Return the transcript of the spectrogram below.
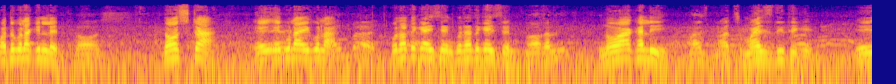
কতগুলা কিনলেন? দশটা? এই এগুলা এগুলা? কোথা থেকে আইছেন? কোথা থেকে আইছেন? নোয়াখালী। আচ্ছা মাইজদি থেকে। এই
